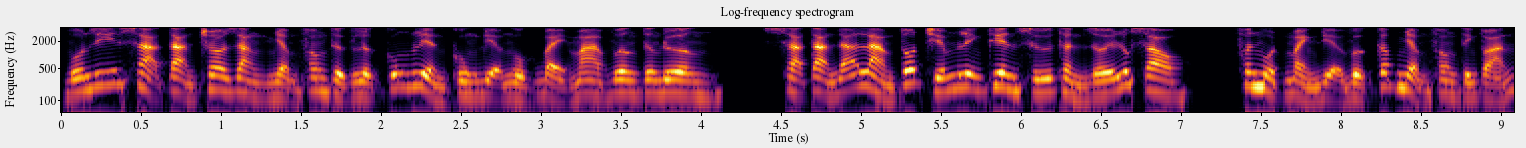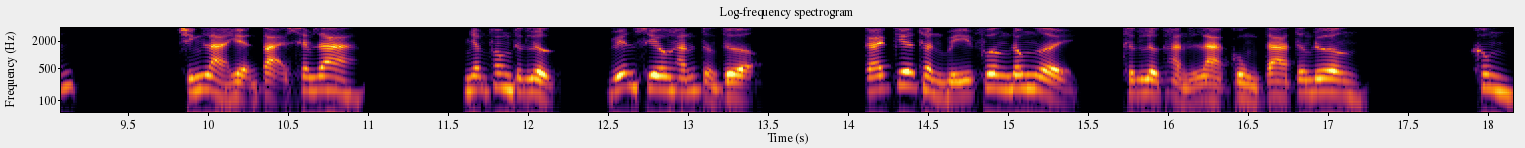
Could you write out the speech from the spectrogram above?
Vốn dĩ xạ tản cho rằng nhậm phong thực lực cũng liền cùng địa ngục bảy ma vương tương đương. Xạ tản đã làm tốt chiếm lĩnh thiên sứ thần giới lúc sau, phân một mảnh địa vực cấp nhậm phong tính toán. Chính là hiện tại xem ra. Nhậm phong thực lực, viễn siêu hắn tưởng tượng. Cái kia thần bí phương đông người, thực lực hẳn là cùng ta tương đương. Không,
